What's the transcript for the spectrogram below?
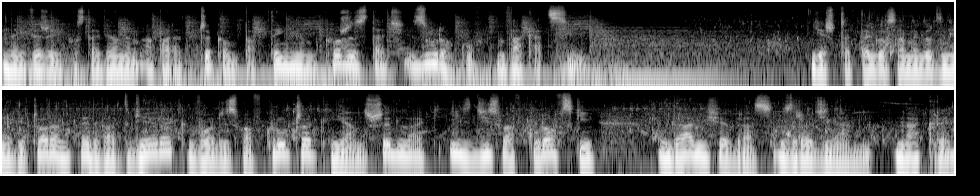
najwyżej postawionym aparatczykom partyjnym korzystać z uroków wakacji. Jeszcze tego samego dnia wieczorem Edward Gierek, Władysław Kruczek, Jan Szydlak i Zdzisław Kurowski udali się wraz z rodzinami na Krym.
